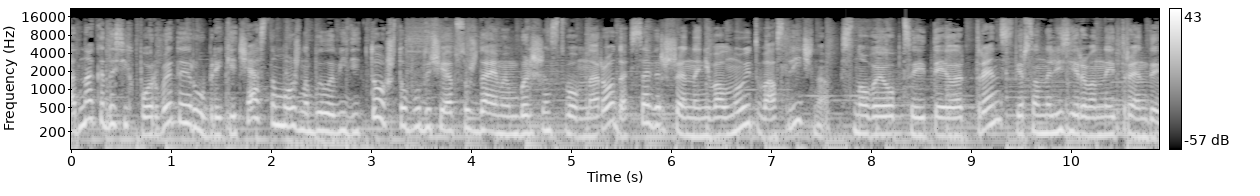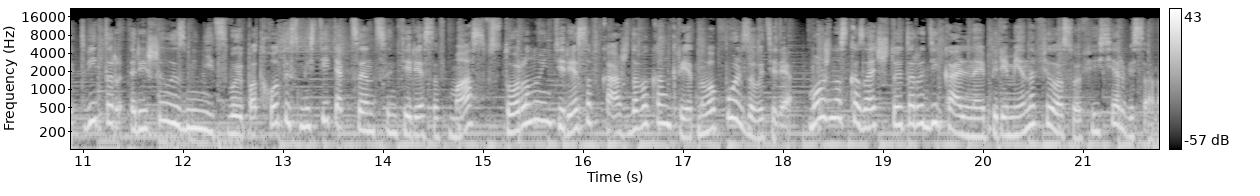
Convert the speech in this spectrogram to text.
Однако до сих пор в этой рубрике часто можно было видеть то, что, будучи обсуждаемым большинством народа, совершенно не волнует вас лично. С новой опцией Tailored Trends, персонализированные тренды, Twitter решил изменить свой подход и сместить акцент с интересов масс в сторону интересов каждого конкретного пользователя. Можно сказать, что это радикальная перемена в философии сервиса.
